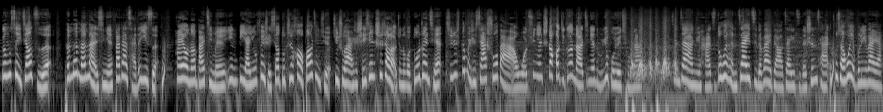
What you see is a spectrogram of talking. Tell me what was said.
更岁交子，盆盆满满，新年发大财的意思。还有呢，把几枚硬币啊用沸水消毒之后包进去，据说啊是谁先吃着了就能够多赚钱，其实根本是瞎说吧？我去年吃到好几个呢，今年怎么越过越穷呢？现在啊，女孩子都会很在意自己的外表，在意自己的身材，兔小慧也不例外呀。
